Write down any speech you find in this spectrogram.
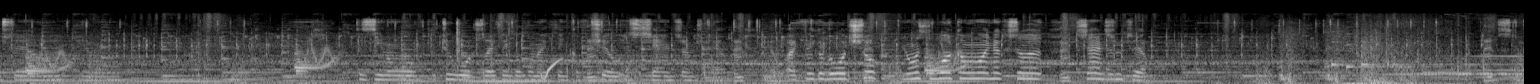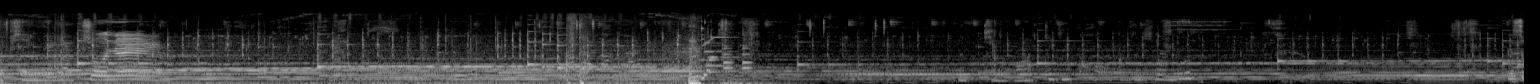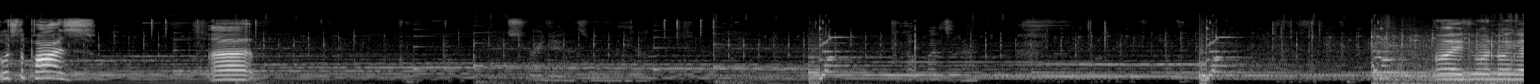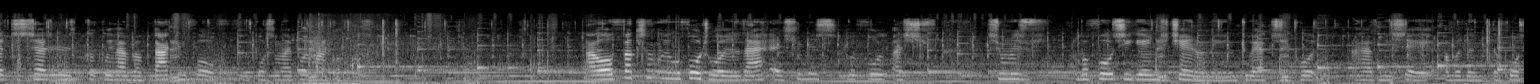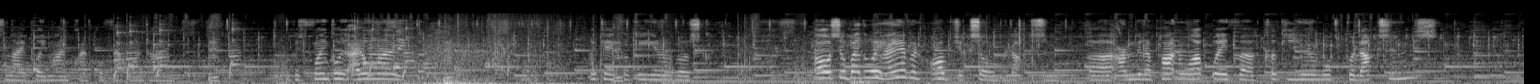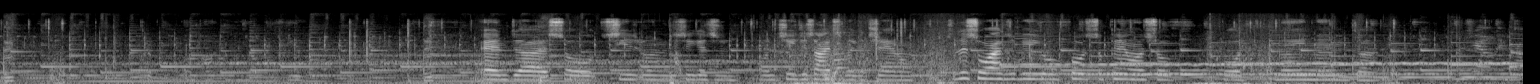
Tail, you know. Because, you know, the two words that I think of when I think of chill is Sans and Tail. I think of the word chill, you know what's the word coming right next to it? Sans Tail. Stop saying the actual name. What's- What's the pause? Uh, uh, if you're wondering, I just had to quickly have a back and forth with the person I play Minecraft with. I will affectionately refer to her as that as soon as before as soon as before she gains a channel name to actually put have me say other than the person that I play Minecraft with that one time. Because frankly, I don't want to. Okay, Cookie Universe. Also, by the way, I have an object soul production. Uh, I'm gonna partner up with uh, Cookie Universe Productions. And uh, so she when she gets when she decides to make a channel, so this will actually be your first appearance of for name and uh,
